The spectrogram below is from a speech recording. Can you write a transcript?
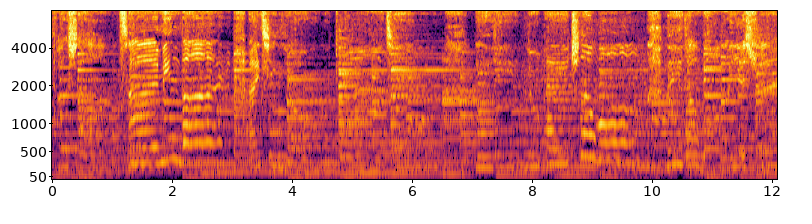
放下才明白爱情有多重。你一路陪着我，累到我也学。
